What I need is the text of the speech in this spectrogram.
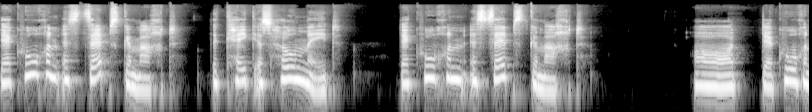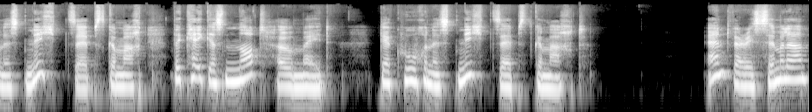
Der Kuchen ist selbst gemacht. The cake is homemade. Der Kuchen ist selbst gemacht. Oh, der Kuchen ist nicht selbst gemacht. The cake is not homemade. Der Kuchen ist nicht selbst gemacht. And very similar,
